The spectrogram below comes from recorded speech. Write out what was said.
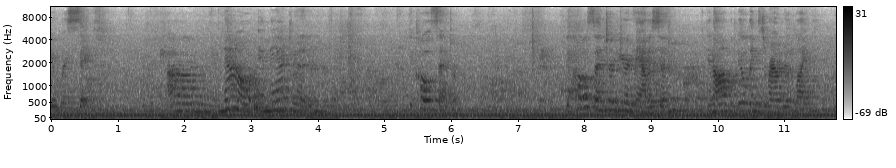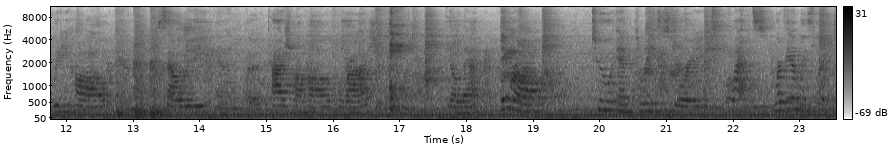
It was safe. Um, now imagine Kohl Center. The Kohl Center here in Madison and all the buildings around it like Witte Hall and Sellery and the Taj Mahal Garage, you know that, they were all two and three story flats where families lived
